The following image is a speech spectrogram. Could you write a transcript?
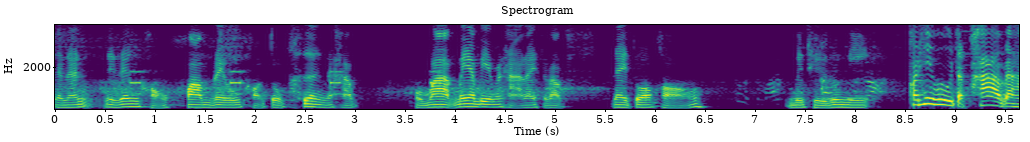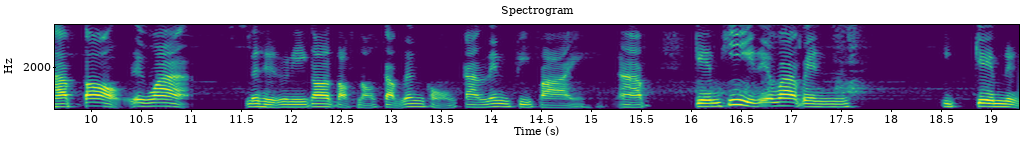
ดังนั้นในเรื่องของความเร็วของตัวเครื่องนะครับ ผมว่าไม่ยังเป็นปัญหาอะไรสำหรับในตัวของมือถือรุ่นนี้เพราะที่ดูจากภาพนะครับ ก็เรียกว่ามือถือตัวนี้ก็ตอบสนองกับเรื่องของการเล่นฟรีไฟ นะครับเกมที่เรียกว่าเป็นอีกเกมหนึ่ง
